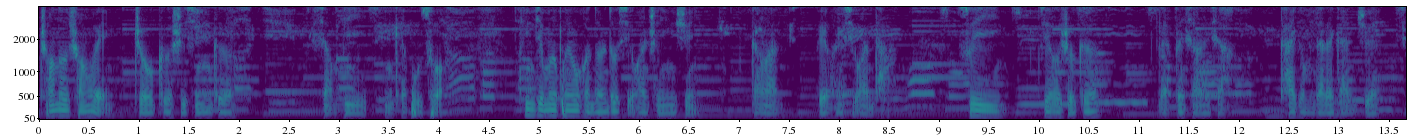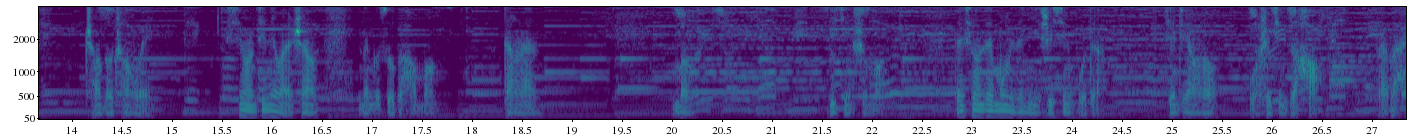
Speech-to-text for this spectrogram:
床头床尾，这首歌是新歌，想必应该不错。听节目的朋友，很多人都喜欢陈奕迅，当然。我也很喜欢他，所以最后一首歌来分享一下他给我们带来感觉。床头床尾，希望今天晚上能够做个好梦。当然，梦毕竟是梦，但希望在梦里的你是幸福的。先这样喽，我是金子浩，拜拜。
